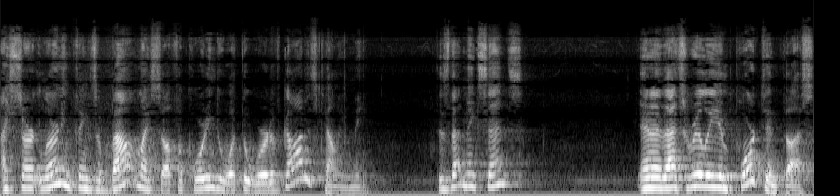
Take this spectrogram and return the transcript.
I start learning things about myself according to what the Word of God is telling me. Does that make sense? And that's really important, thus,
